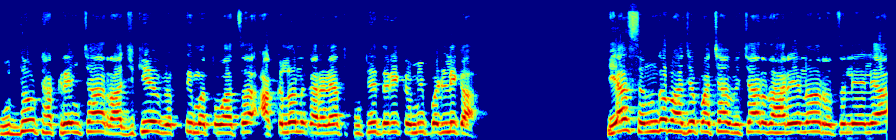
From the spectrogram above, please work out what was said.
उद्धव ठाकरेंच्या राजकीय व्यक्तिमत्वाचं आकलन करण्यात कुठेतरी कमी पडली का? या संघ भाजपाच्या विचारधारेनं रचलेल्या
